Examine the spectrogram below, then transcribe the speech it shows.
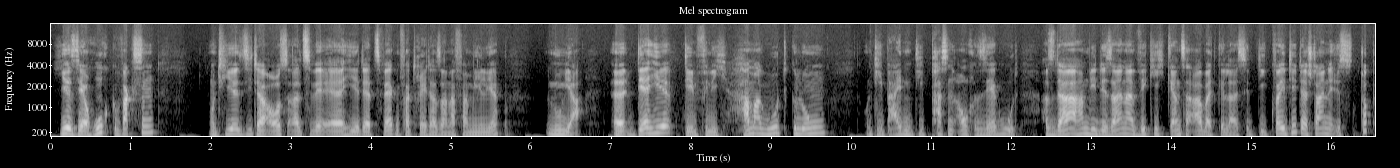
hier sehr hoch gewachsen und hier sieht er aus, als wäre er hier der Zwergenvertreter seiner Familie. Nun ja, äh, der hier, den finde ich hammergut gelungen. Und die beiden, die passen auch sehr gut. Also da haben die Designer wirklich ganze Arbeit geleistet. Die Qualität der Steine ist top.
